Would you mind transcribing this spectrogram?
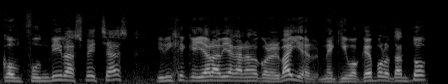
confundí las fechas y dije que ya lo había ganado con el Bayern. Me equivoqué, por lo tanto,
